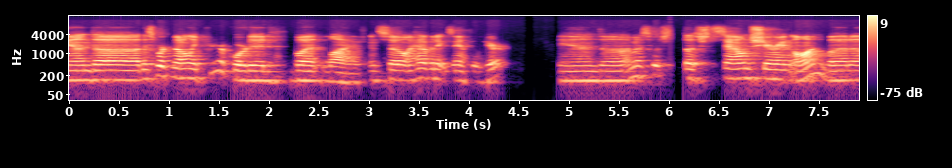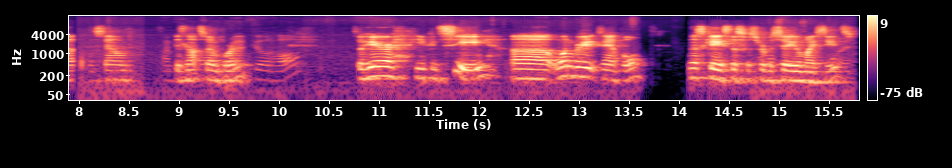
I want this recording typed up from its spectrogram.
And uh, this work not only pre-recorded, but live. And so I have an example here. And uh, I'm gonna switch the sound sharing on, but uh, the sound is not so important. So here you can see uh, one great example. In this case, this was for Basidiomycetes.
